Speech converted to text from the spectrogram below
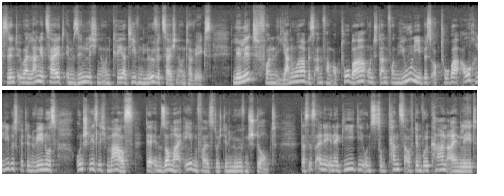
sind über lange Zeit im sinnlichen und kreativen Löwezeichen unterwegs – Lilith von Januar bis Anfang Oktober und dann von Juni bis Oktober auch Liebesgöttin Venus und schließlich Mars, der im Sommer ebenfalls durch den Löwen stürmt. Das ist eine Energie, die uns zum Tanz auf dem Vulkan einlädt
